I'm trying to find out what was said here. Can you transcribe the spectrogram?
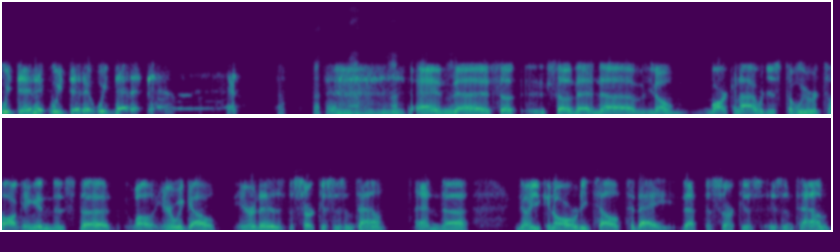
"We did it! We did it! We did it!" and uh, so so then uh, you know Mark and I were just we were talking and just uh, well here we go here it is the circus is in town and uh, you know you can already tell today that the circus is in town.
